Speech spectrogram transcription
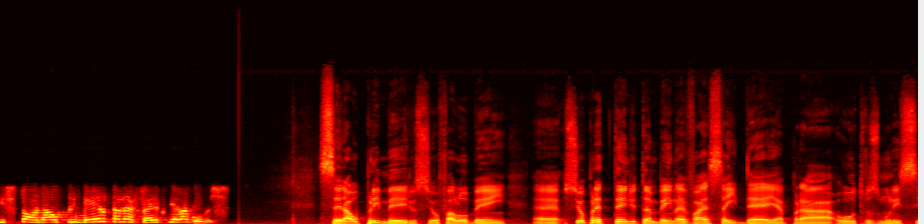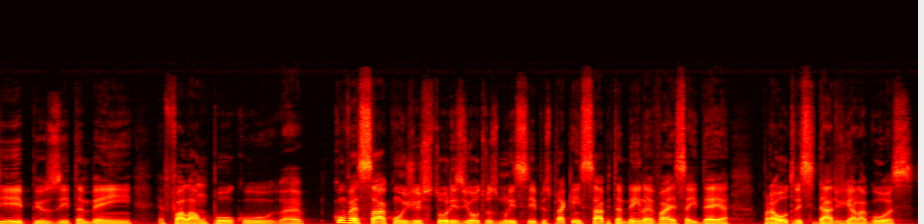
e se tornar o primeiro teleférico de Alagoas. Será o primeiro, o senhor falou bem. É, o senhor pretende também levar essa ideia para outros municípios e também é, falar um pouco, é, conversar com os gestores de outros municípios para, quem sabe, também levar essa ideia para outras cidades de Alagoas?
